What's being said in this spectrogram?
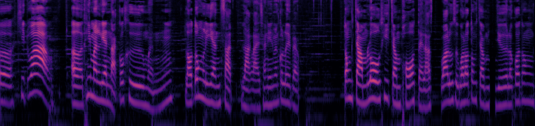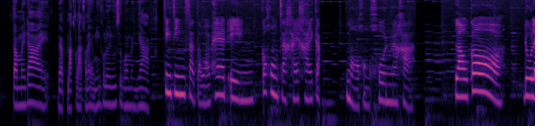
อคิดว่าเออที่มันเรียนหนักก็คือเหมือนเราต้องเรียนสัตว์หลากหลายชนิดมันก็เลยแบบต้องจำโรคที่จำเพาะแต่ละว่ารู้สึกว่าเราต้องจำเยอะแล้วก็ต้องจำไม่ได้แบบหลักๆอะไรแบบนี้ก็เลยรู้สึกว่ามันยาก จริง ๆ สัตวแพทย์เองก็คงจะคล้ายๆกับ หมอของคนนะคะ เราก็ดูแล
